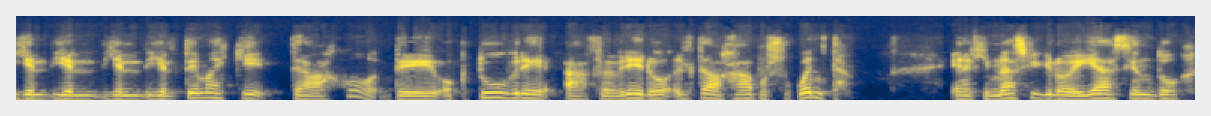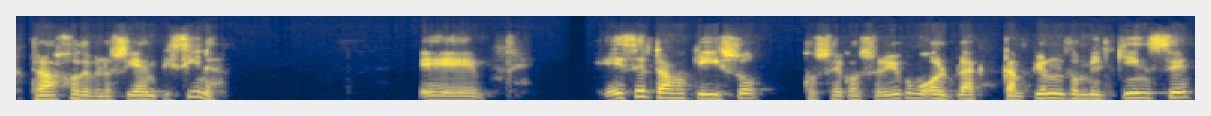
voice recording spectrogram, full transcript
y el, y, el, y, el, y el, tema es que trabajó de octubre a febrero, él trabajaba por su cuenta. En el gimnasio yo lo veía haciendo trabajo de velocidad en piscina. Eh, es el trabajo que hizo, se consolidó como All Black campeón en el 2015,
